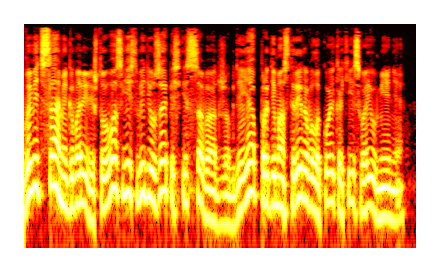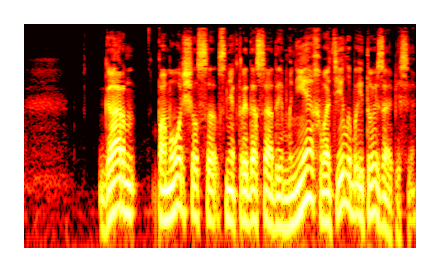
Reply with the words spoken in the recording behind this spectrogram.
Вы ведь сами говорили, что у вас есть видеозапись из Саваджо, где я продемонстрировала кое-какие свои умения. Гарн поморщился с некоторой досадой. Мне хватило бы и той записи.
